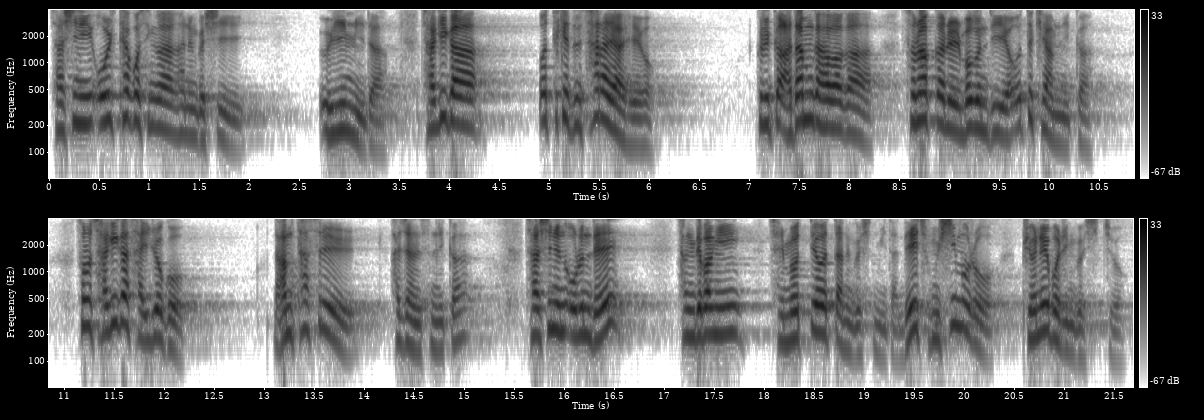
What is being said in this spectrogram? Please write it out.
자신이 옳다고 생각하는 것이 의입니다. 자기가 어떻게든 살아야 해요. 그러니까 아담과 하와가 선악과를 먹은 뒤에 어떻게 합니까? 서로 자기가 살려고 남 탓을 하지 않습니까? 자신은 옳은데 상대방이 잘못되었다는 것입니다. 내 중심으로 변해버린 것이죠.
